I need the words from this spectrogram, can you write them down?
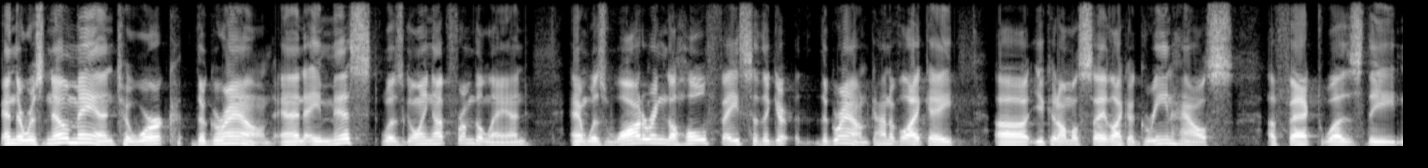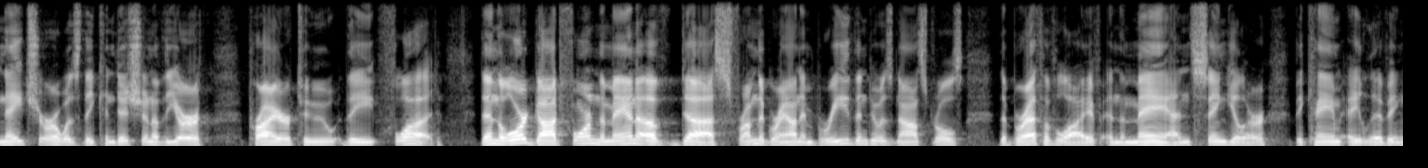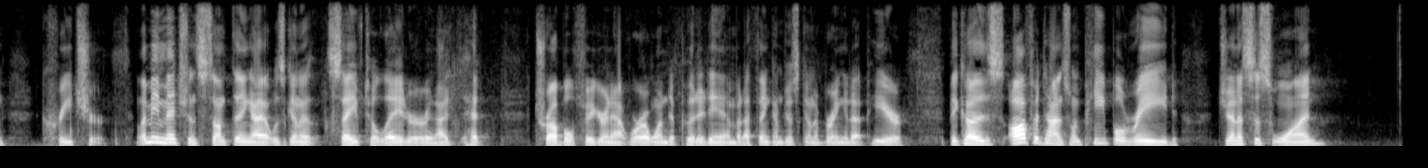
and there was no man to work the ground, and a mist was going up from the land and was watering the whole face of the, the ground, kind of like a, uh, you could almost say, like a greenhouse effect was the nature or was the condition of the earth prior to the flood. Then the Lord God formed the man of dust from the ground and breathed into his nostrils the breath of life, and the man, singular, became a living creature. Let me mention something I was going to save till later, and I had trouble figuring out where I wanted to put it in, but I think I'm just going to bring it up here. Because oftentimes when people read Genesis 1,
